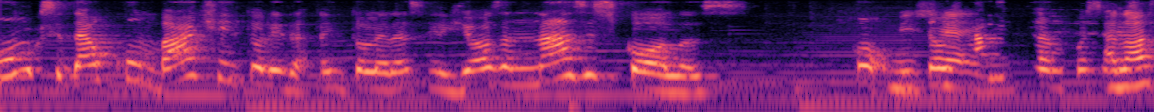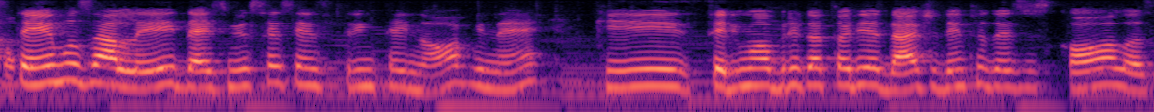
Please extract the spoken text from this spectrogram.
como que se dá o combate à intolerância religiosa nas escolas? Michel, então, nós temos a lei 10.639, né, que seria uma obrigatoriedade dentro das escolas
